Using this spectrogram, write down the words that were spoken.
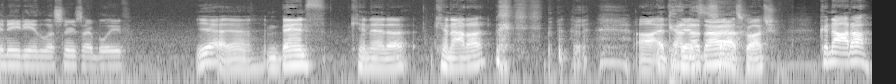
Canadian listeners, I believe. Yeah, yeah. In Banff, Canada, Canada, uh, at the Canada. Sasquatch, Canada.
